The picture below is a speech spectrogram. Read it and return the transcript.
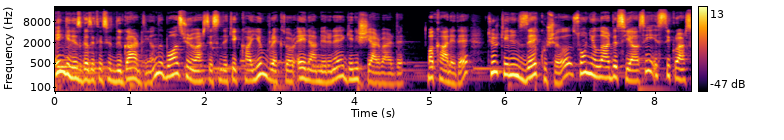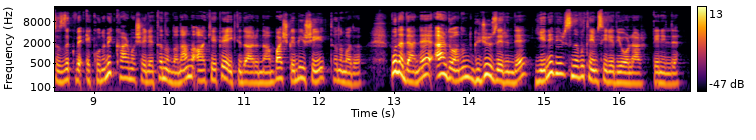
İngiliz gazetesi The Guardian, Boğaziçi Üniversitesi'ndeki kayyum rektör eylemlerine geniş yer verdi. Makalede, Türkiye'nin Z kuşağı son yıllarda siyasi istikrarsızlık ve ekonomik karmaşa ile tanımlanan AKP iktidarından başka bir şeyi tanımadı. Bu nedenle Erdoğan'ın gücü üzerinde yeni bir sınavı temsil ediyorlar denildi.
